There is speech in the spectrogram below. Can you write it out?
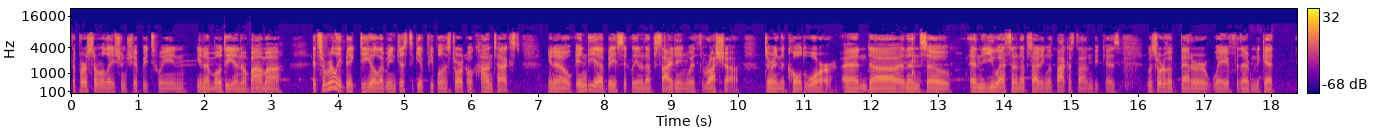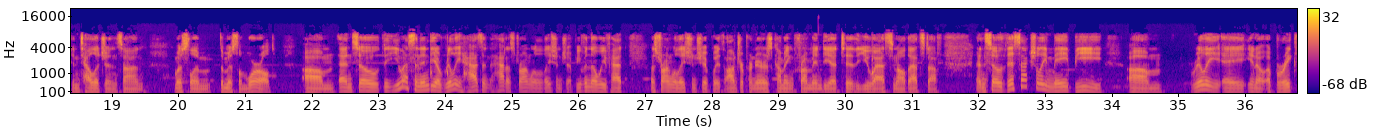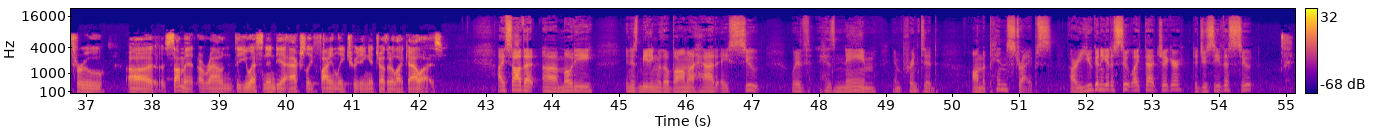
the personal relationship between, you know, Modi and Obama, it's a really big deal. I mean, just to give people historical context, you know, India basically ended up siding with Russia during the Cold War, and uh, and then so and the U.S. ended up siding with Pakistan because it was sort of a better way for them to get intelligence on Muslim the Muslim world. Um, and so the U.S. and India really hasn't had a strong relationship, even though we've had a strong relationship with entrepreneurs coming from India to the U.S. and all that stuff. And so this actually may be um, really a you know a breakthrough uh, summit around the U.S. and India actually finally treating each other like allies. I saw that uh, Modi, in his meeting with Obama, had a suit with his name imprinted on the pinstripes. Are you going to get a suit like that, Jigar? Did you see this suit?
